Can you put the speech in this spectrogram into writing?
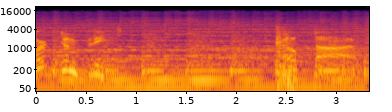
Work complete. Gloptar.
